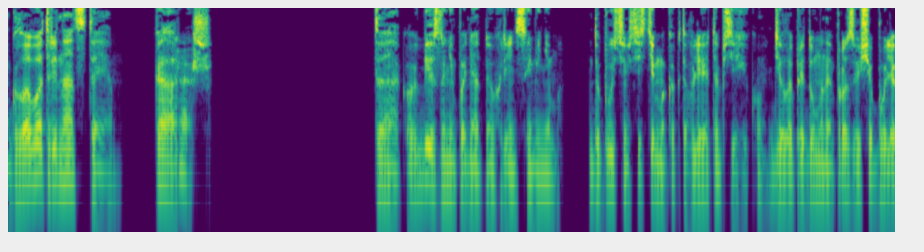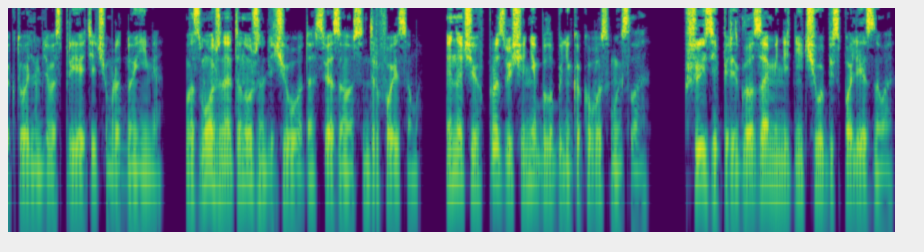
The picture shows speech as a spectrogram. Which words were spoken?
Глава 13. Караш. Так, в бездну непонятную хрень с именем. Допустим, система как-то влияет на психику, делая придуманное прозвище более актуальным для восприятия, чем родное имя. Возможно, это нужно для чего-то, связанного с интерфейсом. Иначе в прозвище не было бы никакого смысла. В Шизе перед глазами нет ничего бесполезного.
